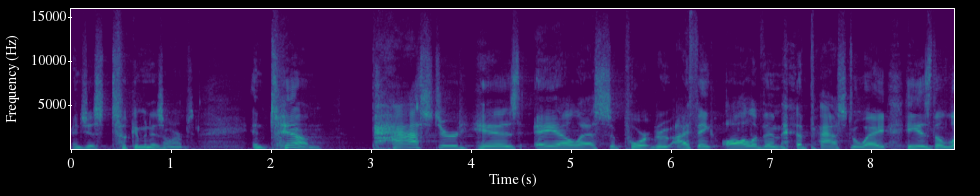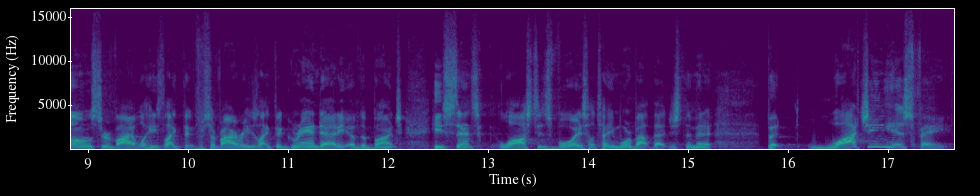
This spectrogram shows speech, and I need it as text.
and just took him in his arms. And Tim pastored his ALS support group. I think all of them have passed away. He is the lone survival. He's like the survivor. He's like the granddaddy of the bunch. He's since lost his voice. I'll tell you more about that just a minute. But watching his faith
